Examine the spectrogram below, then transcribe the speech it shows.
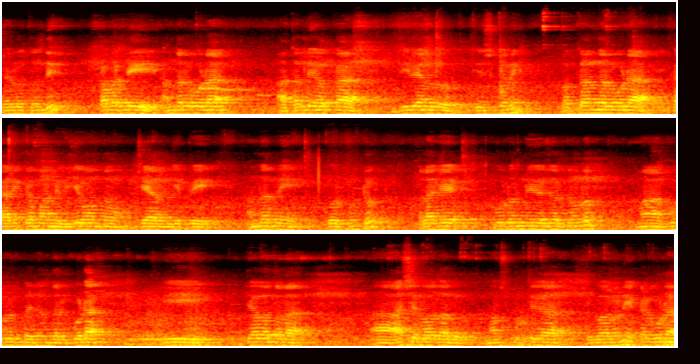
జరుగుతుంది. కాబట్టి అందరూ కూడా ఆ తల్లి యొక్క దివ్యాలు తీసుకొని భక్తులందరూ కూడా ఈ కార్యక్రమాన్ని విజయవంతం చేయాలని చెప్పి అందరినీ కోరుకుంటూ అలాగే గూడూరు నియోజకవర్గంలో మా గూడూరు ప్రజలందరికీ కూడా ఈ దేవతల ఆశీర్వాదాలు మనస్ఫూర్తిగా ఇవ్వాలని ఇక్కడ కూడా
